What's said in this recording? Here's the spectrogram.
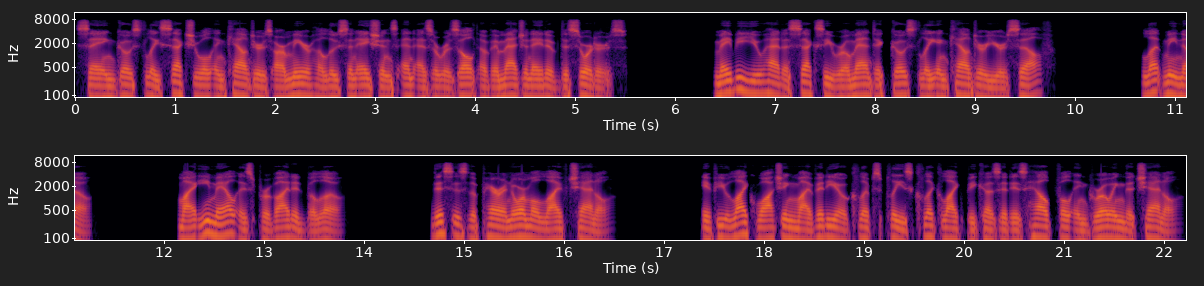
saying ghostly sexual encounters are mere hallucinations and as a result of imaginative disorders. Maybe you had a sexy romantic ghostly encounter yourself? Let me know. My email is provided below. This is the Paranormal Life channel. If you like watching my video clips please click like because it is helpful in growing the channel.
